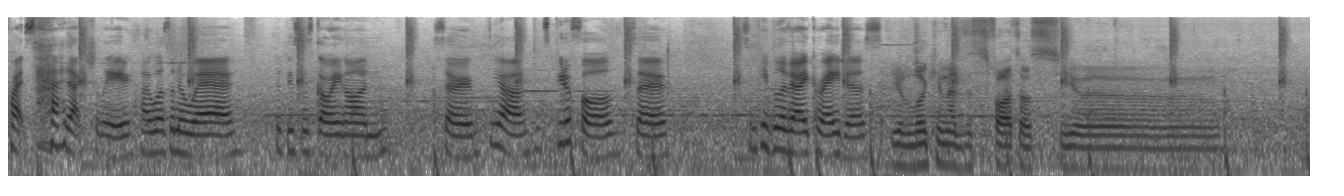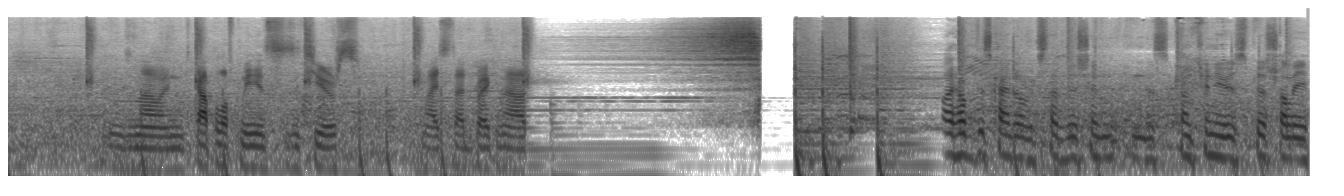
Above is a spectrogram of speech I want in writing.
quite sad actually. I wasn't aware that this was going on. So yeah, it's beautiful. So some people are very courageous. You're looking at these photos, you don't know, in a couple of minutes the tears might start breaking out. I hope this kind of extradition is continue, especially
